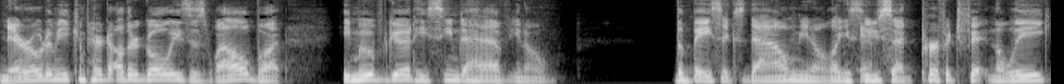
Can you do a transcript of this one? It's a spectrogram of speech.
narrow to me compared to other goalies as well, but he moved good. He seemed to have you know the basics down. You know, like you said, perfect fit in the league.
